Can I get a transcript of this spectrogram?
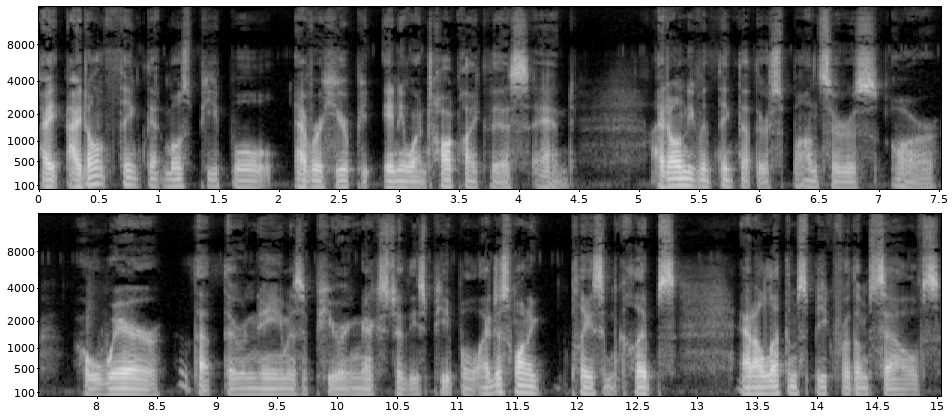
I, I don't think that most people ever hear anyone talk like this, and I don't even think that their sponsors are aware that their name is appearing next to these people. I just want to play some clips and I'll let them speak for themselves.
